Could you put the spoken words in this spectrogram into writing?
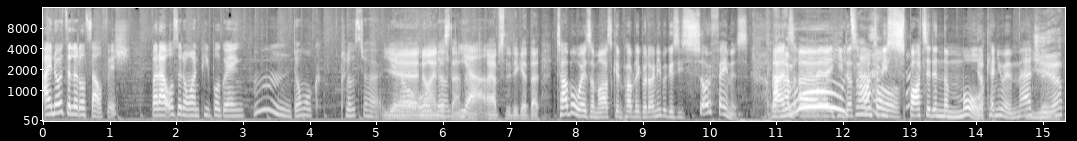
I know it's a little selfish, but I also don't want people going, mm, don't walk close to her. you Yeah, know, no, I understand Yeah. that. I absolutely get that. Tabo wears a mask in public, but only because he's so famous that Ooh, uh, he doesn't want to be spotted in the mall. Yep. Can you imagine? Yep,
